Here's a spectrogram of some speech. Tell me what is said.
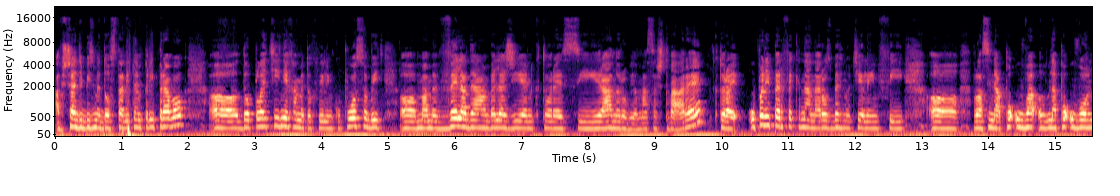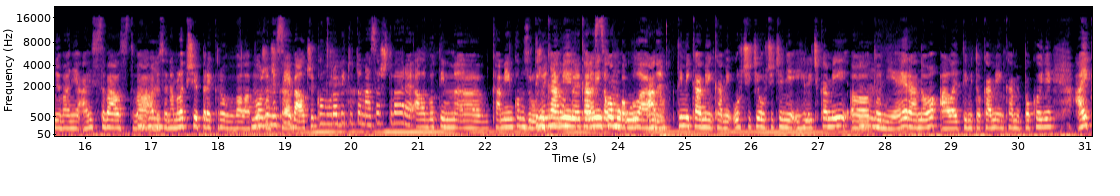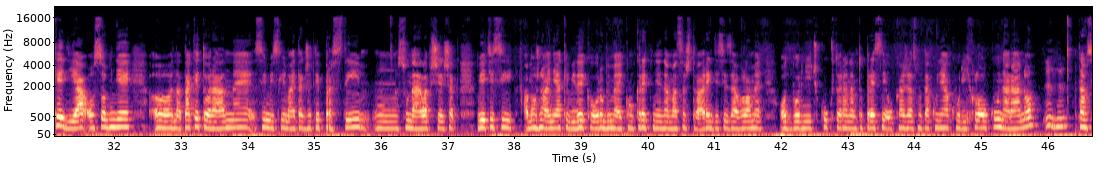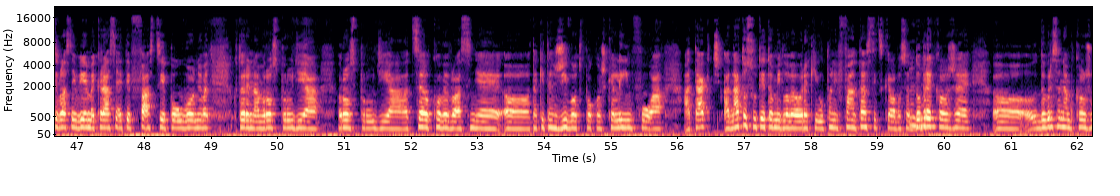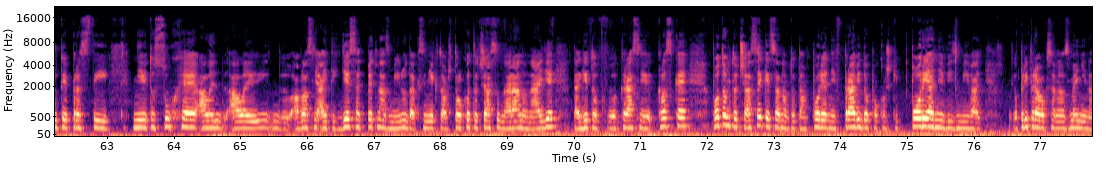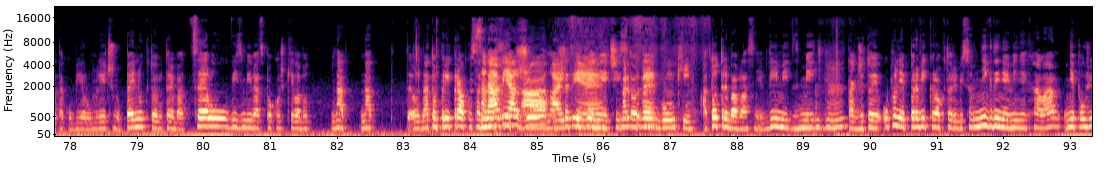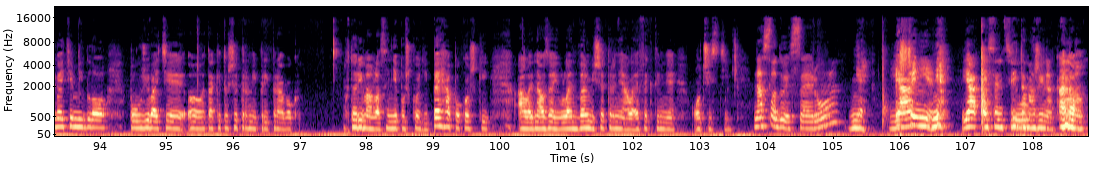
a všade by sme dostali ten prípravok uh, do pleti, necháme to chvílinku pôsobiť. Uh, máme veľa dám, veľa žien, ktoré si ráno robia masáž tváre, ktorá je úplne perfektná na rozbehnutie lymfy, uh, vlastne na, pouva- na pouvoľňovanie aj svalstva, mm-hmm. aby sa nám lepšie prekrovovala Môžeme si aj valčekom urobiť túto masáž tváre, alebo tým kamienkom z rúženia? Tým kamien, to je kamienkom, populárne. Áno, tými kamienkami určite, určite nie ihličkami, mm-hmm. to nie ráno, ale týmito kamienkami pokojne. Aj keď ja osobne na takéto ranné si myslím aj tak, že tie prsty mm, sú najlepšie, však viete si, a možno aj nejaké videjko urobíme aj konkrétne na masáž tváre, kde si zavoláme odborníčku, ktorá nám to presne ukáže, aspoň takú nejakú rýchlovku na ráno. Mm-hmm. Tam si vlastne vieme krásne aj tie fascie pouvoľňovať, ktoré nám rozprúdia, rozprúdia celkové vlastne uh, taký ten život v pokožke, lymfu a, a tak. A na to sú tieto mydlové oreky úplne fantastické, lebo sa mm-hmm. dobre klže, uh, dobre sa nám klžú tie prsty, nie je to suché, ale, ale a vlastne aj tých 10-15 minút, ak si niekto až toľko to času na ráno nájde, tak je to krásne klské. Po tomto čase, keď sa nám to tam poriadne vpraví do pokožky, poriadne vyzmývať, prípravok sa nám zmení na takú bielu mliečnú penu, ktorú treba celú vyzmývať z pokožky, lebo na, na na tom prípravku sa, sa naviažú áno, aj tie, tie mŕtve bunky. A to treba vlastne vymyť, zmyť. Uh-huh. Takže to je úplne prvý krok, ktorý by som nikdy nevynechala. Nepoužívajte mydlo, používajte uh, takéto šetrný prípravok ktorý vám vlastne nepoškodí pH pokožky, ale naozaj ju len veľmi šetrne, ale efektívne očistí. Nasleduje sérum? Nie. Ja, Ešte nie. Nie. Ja esenciu. Ty to máš inak. Áno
